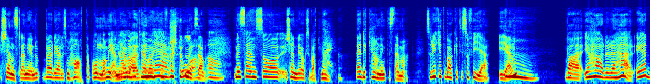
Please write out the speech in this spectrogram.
känslan igen, då började jag liksom hata på honom igen. Ja, jag bara, det kan jag "Din verkligen jävel", förstå. Liksom. Ja. Men sen så kände jag också bara att nej, nej det kan inte stämma. Så då gick jag tillbaka till Sofia igen. Mm. Bara, jag hörde det här, är,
